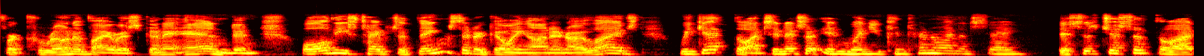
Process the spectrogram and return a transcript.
for coronavirus going to end and all these types of things that are going on in our lives we get thoughts and it's a, and when you can turn around and say this is just a thought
